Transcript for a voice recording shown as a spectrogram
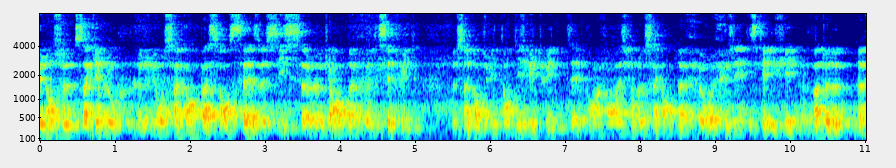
dans ce cinquième lot. Le numéro 50 passe en 16-6, le 49 17-8, le 58 en 18-8 et pour information le 59 refusé, disqualifié 22-9.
